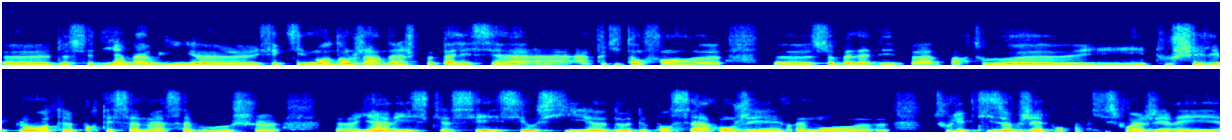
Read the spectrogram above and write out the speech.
de se dire bah oui euh, effectivement dans le jardin je peux pas laisser un, petit enfant euh, se balader partout et toucher les plantes porter sa main à sa bouche. Il y a un risque. C'est aussi de, penser à ranger vraiment tous les petits objets pour pas qu'ils soient ingérés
